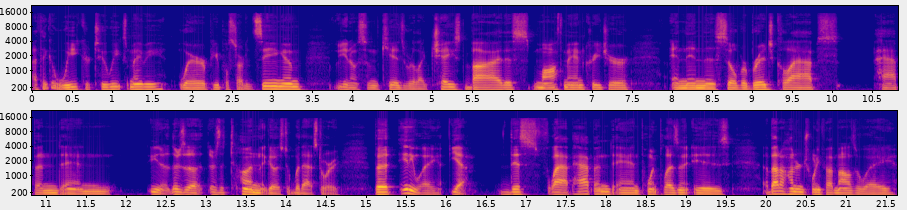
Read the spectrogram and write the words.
I think a week or two weeks maybe, where people started seeing him. You know, some kids were like chased by this Mothman creature, and then the Silver Bridge collapse happened, and you know, there's a there's a ton that goes to, with that story. But anyway, yeah, this flap happened, and Point Pleasant is about 125 miles away.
